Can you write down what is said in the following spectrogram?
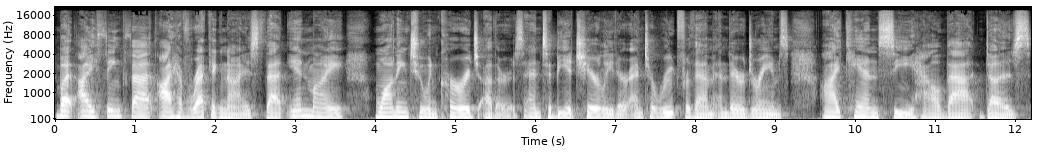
but I think that I have recognized that in my wanting to encourage others and to be a cheerleader and to root for them and their dreams, I can see how that does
